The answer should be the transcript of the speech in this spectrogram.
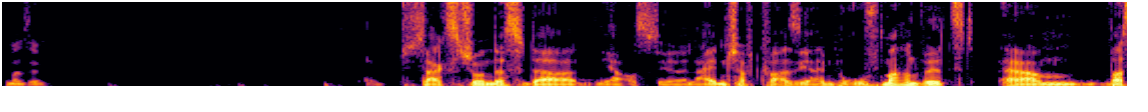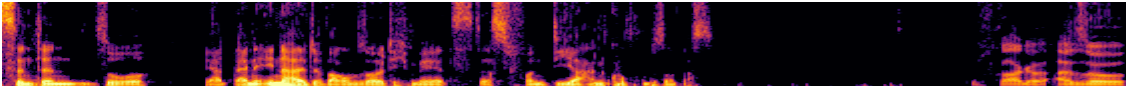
Mal sehen. Du sagst schon, dass du da ja aus der Leidenschaft quasi einen Beruf machen willst. Ähm, was sind denn so ja, deine Inhalte? Warum sollte ich mir jetzt das von dir angucken besonders? Gute Frage. Also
